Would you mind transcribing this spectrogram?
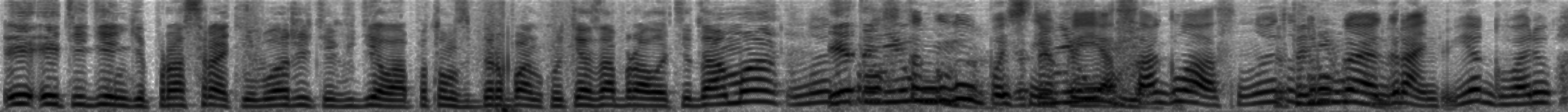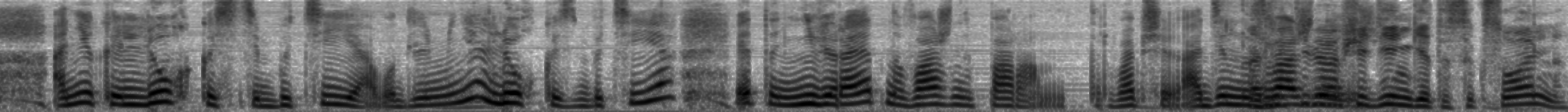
э- эти деньги просрать, не вложить их в дело, а потом Сбербанк у тебя забрал эти дома, Ну, это, не просто умно, глупость это не некая, я согласна. Но это, Это не другая грань. Я говорю о некой легкости бытия. Вот для меня легкость бытия – это невероятно важный параметр. Вообще, один А из для тебя важнейших. вообще деньги это сексуально?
